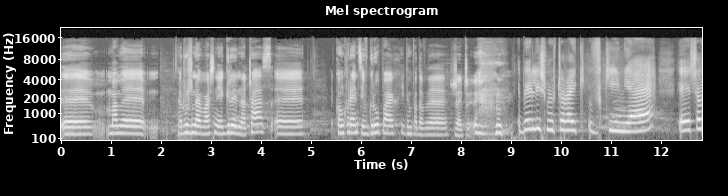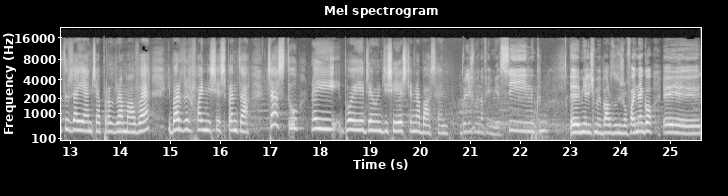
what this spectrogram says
E, Mamy różne właśnie gry na czas, e, konkurencje w grupach i tym podobne rzeczy. Byliśmy wczoraj w kinie. Y, Są tu zajęcia programowe i bardzo fajnie się spędza czas tu. No i pojedziemy dzisiaj jeszcze na basen. Byliśmy na filmie Sing, y, mieliśmy bardzo dużo fajnego, y,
